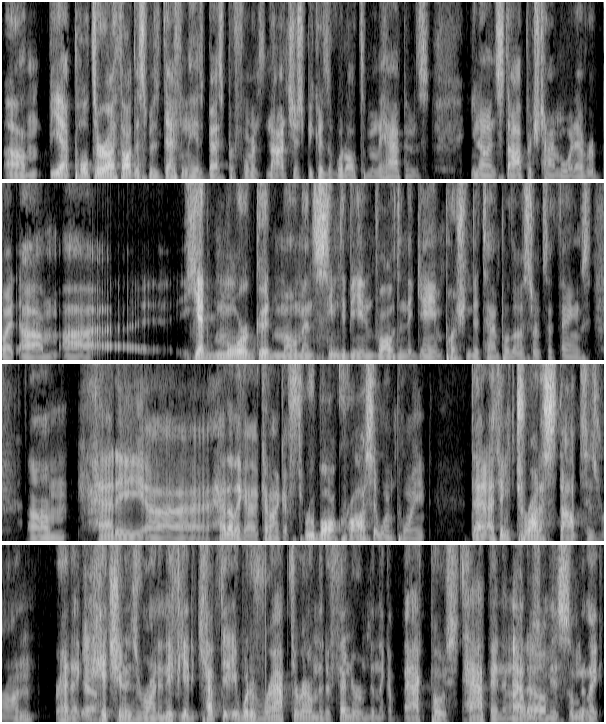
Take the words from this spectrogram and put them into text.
Um, yeah, Polter, I thought this was definitely his best performance, not just because of what ultimately happens, you know, in stoppage time or whatever, but um, uh, he had more good moments, seemed to be involved in the game, pushing the tempo, those sorts of things. Um, had a uh, had a, like a kind of like a through ball cross at one point that I think Terodde stopped his run or had like yeah. a hitch in his run. And if he had kept it, it would have wrapped around the defender and been like a back post tap in. And that was missed. Something like,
